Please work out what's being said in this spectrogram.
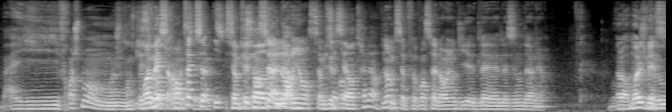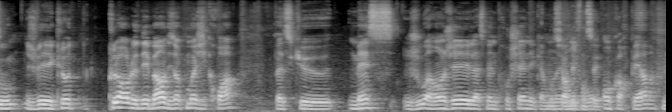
Bah, il- franchement, Moi, je pense que moi, ça mais ça- en fait, ça, me fait penser à. Lorient. Ça me fait ça, c'est l'entraîneur. Non, mais ça me fait penser à Lorient de la, la saison dernière. Alors moi je vais vous, je vais clo- clore le débat en disant que moi j'y crois parce que Metz joue à Angers la semaine prochaine et qu'à mon avis, ils vont encore perdre. Mm.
